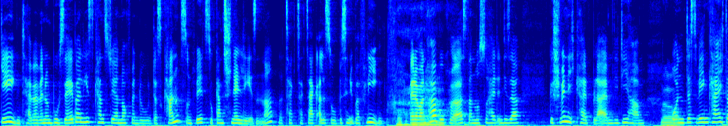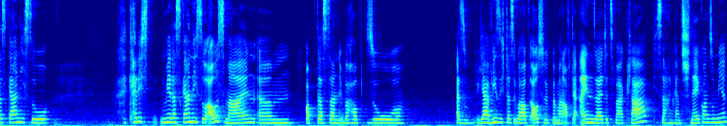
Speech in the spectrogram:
Gegenteil, weil wenn du ein Buch selber liest, kannst du ja noch, wenn du das kannst und willst, so ganz schnell lesen, ne? Zack, zack, zack, alles so ein bisschen überfliegen. wenn du aber ein Hörbuch hörst, dann musst du halt in dieser Geschwindigkeit bleiben, die die haben. Ja. Und deswegen kann ich das gar nicht so, kann ich mir das gar nicht so ausmalen, ähm, ob das dann überhaupt so, also ja, wie sich das überhaupt auswirkt, wenn man auf der einen Seite zwar klar die Sachen ganz schnell konsumiert,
